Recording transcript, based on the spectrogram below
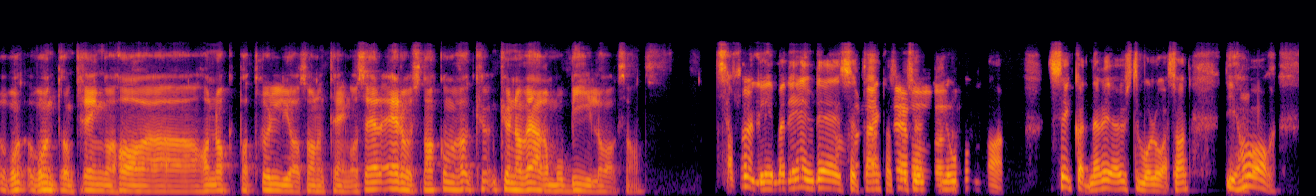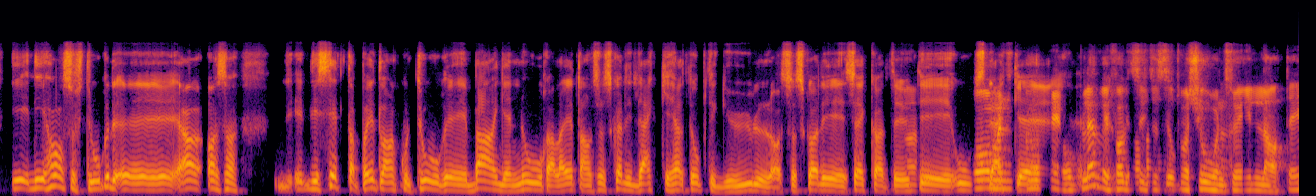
rundt omkring og ha, ha nok patruljer og sånne ting. Og så er, er det jo snakk om å kunne være mobil òg, sant. Selvfølgelig, men det er jo det som tenker spesielt i Nordland. Sikkert nede i Austevoll òg. Sånn. De, har- de, de har så store eh, ja, altså, de, sitter på et eller annet kontor i Bergen nord, eller et eller annet, så skal de dekke helt opp til Gulen. Og så skal de sikkert ute i men dekke jeg opplever faktisk ikke situasjonen så ille at det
